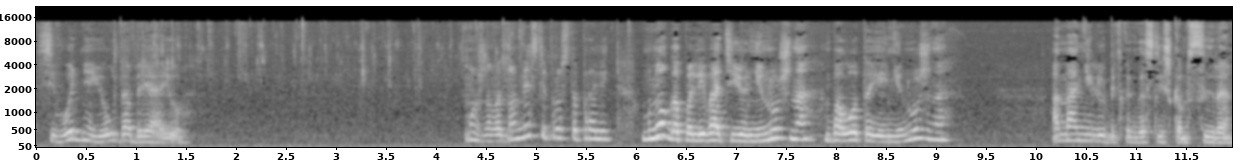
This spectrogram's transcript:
Сегодня ее удобряю. Можно в одном месте просто пролить. Много поливать ее не нужно, болото ей не нужно. Она не любит, когда слишком сыро.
